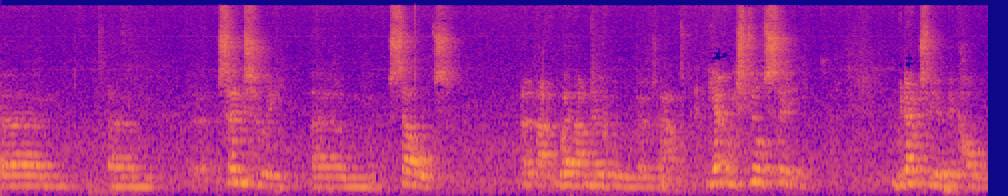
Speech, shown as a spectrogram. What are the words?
um, um, sensory um, cells at that, where that nerve bundle goes out. Yet we still see. We don't see a big hole.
